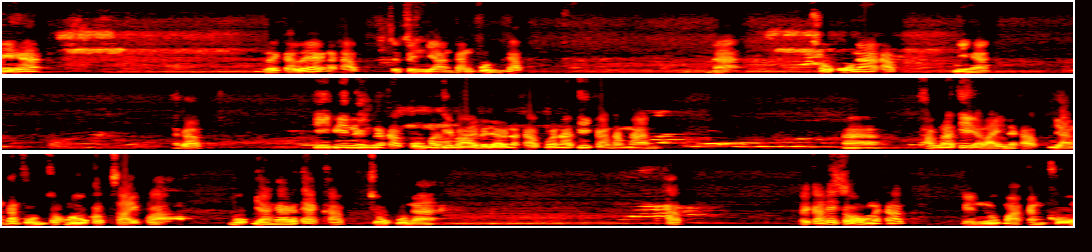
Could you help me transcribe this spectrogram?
นี่ฮะรายการแรกนะครับ จะเป็นยางกันฝุ่นครับ นะโชคคู่หน้าครับ นี่ฮะนะครับ EP หนึ่งนะครับ ผมอธิบายไปแล้วนะครับ ว่าหน้าที่การทำงาน อ่าทำหน้าที่อะไรนะครับ ยางกันฝุ่นสองลูกครับซ้ายขวา บวกยางกันกระแทกครับ โชคคู่หน้าครับรายการที่สองนะครับ เป็นลูกหมากกันโค้ง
